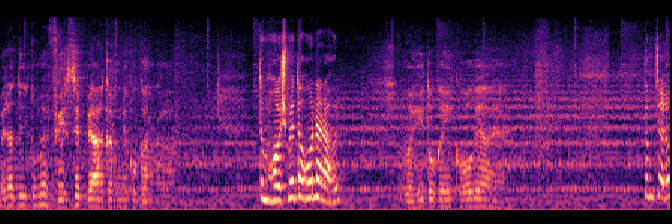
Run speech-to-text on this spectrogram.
मेरा दिल तुम्हें फिर से प्यार करने को कर रहा तुम होश में तो हो ना राहुल? वही तो कहीं खो गया है। तुम चलो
